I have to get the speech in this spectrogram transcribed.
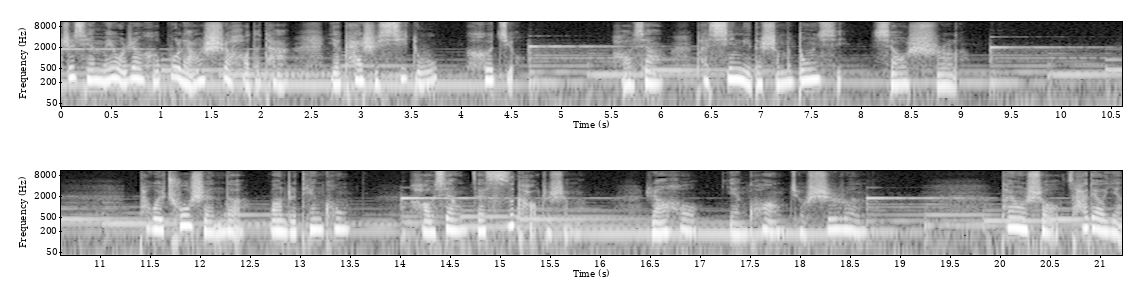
之前没有任何不良嗜好的他，也开始吸毒、喝酒，好像他心里的什么东西消失了。他会出神地望着天空，好像在思考着什么，然后眼眶就湿润了。他用手擦掉眼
